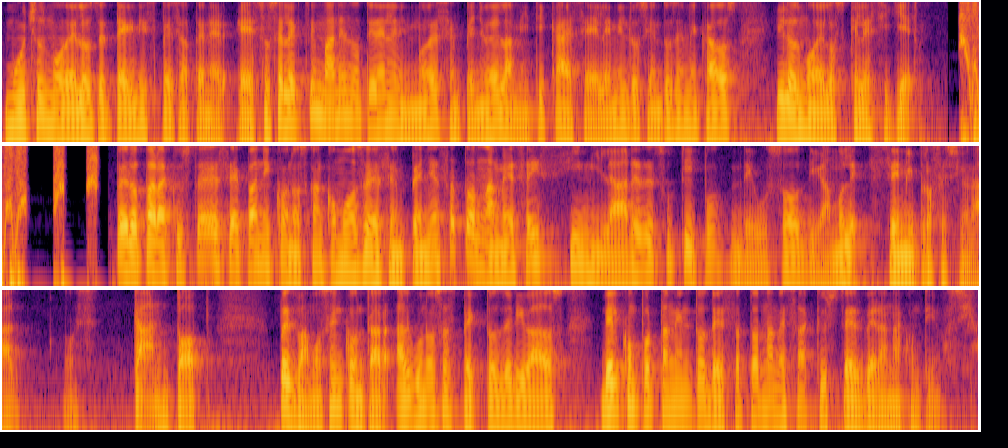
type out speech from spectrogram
Muchos modelos de Technics, pese a tener estos electroimanes, no tienen el mismo desempeño de la mítica SL1200 MK2 y los modelos que le siguieron. Pero para que ustedes sepan y conozcan cómo se desempeña esta tornamesa y similares de su tipo, de uso, digámosle, semiprofesional, no es tan top, pues vamos a encontrar algunos aspectos derivados del comportamiento de esta tornamesa que ustedes verán a continuación.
